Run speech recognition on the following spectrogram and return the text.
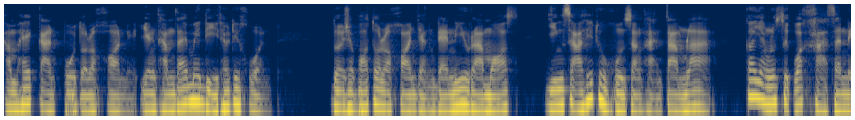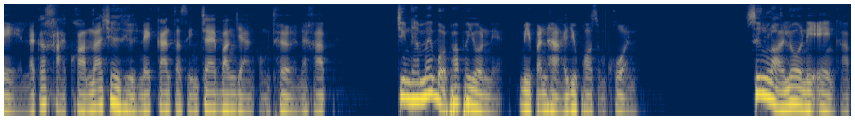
ทำให้การปูตัวละครเนี่ยยังทำได้ไม่ดีเท่าที่ควร โดยเฉพาะตัวละครอย่างแดนนี่รามอสหญิงสาวที่ถูกหุ่นสังหารตามล่า ก็ยังรู้สึกว่าขาดเสน่ห์และก็ขาดความน่าเชื่อถือในการตัดสินใจบางอย่างของเธอนะครับ จึงทำให้บทภาพยนตร์เนี่ยมีปัญหาอยู่พอสมควรซึ่งรอยรั่วนี้เองครับ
